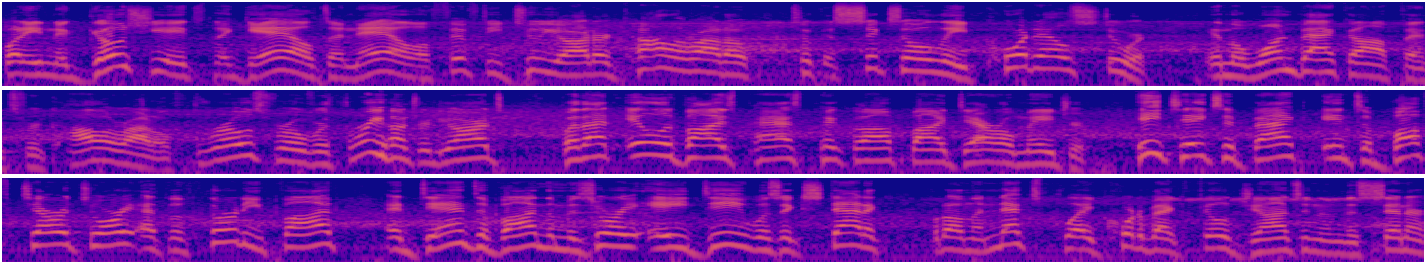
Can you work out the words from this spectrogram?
but he negotiates the gale to nail a 52-yarder. Colorado took a 6-0 lead. Kordell Stewart in the one-back offense for Colorado throws for over 300 yards, but that ill-advised pass picked off by Darrell Major. He takes it back into Buff territory at the 35, and Dan Devine, the Missouri AD, was ecstatic. But on the next play, quarterback Phil Johnson in the center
